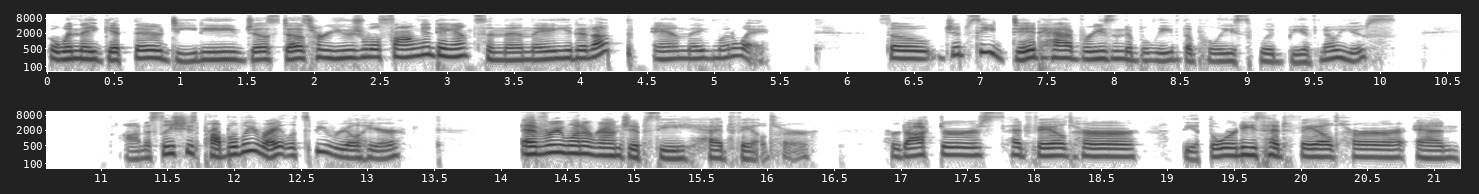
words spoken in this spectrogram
But when they get there, Dee Dee just does her usual song and dance, and then they eat it up and they went away. So Gypsy did have reason to believe the police would be of no use. Honestly, she's probably right. Let's be real here. Everyone around Gypsy had failed her. Her doctors had failed her, the authorities had failed her, and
